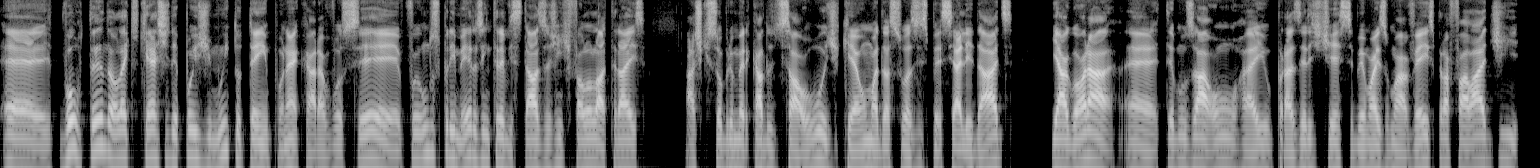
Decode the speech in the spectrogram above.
é, voltando ao LecCast depois de muito tempo, né, cara? Você foi um dos primeiros entrevistados. A gente falou lá atrás, acho que sobre o mercado de saúde, que é uma das suas especialidades. E agora é, temos a honra e o prazer de te receber mais uma vez para falar de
